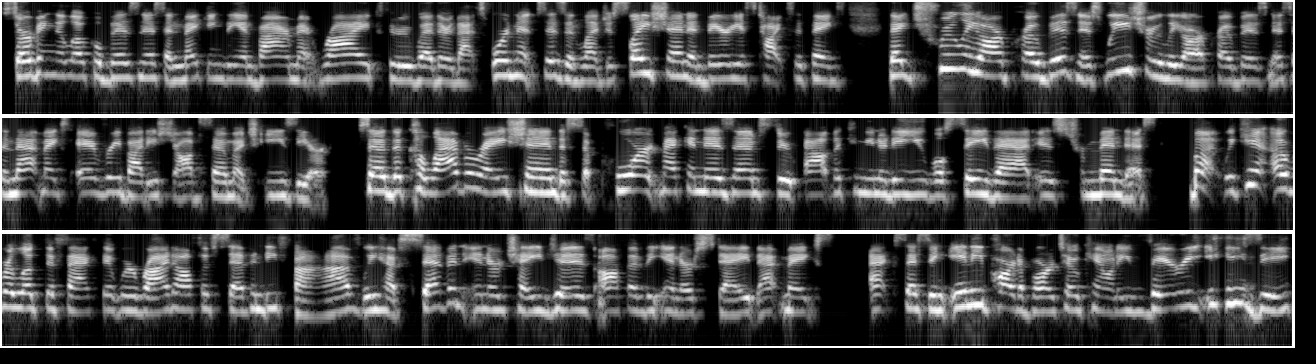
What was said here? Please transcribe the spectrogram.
serving the local business and making the environment right through whether that's ordinances and legislation and various types of things, they truly are pro business business, we truly are pro business, and that makes everybody's job so much easier. So, the collaboration, the support mechanisms throughout the community, you will see that is tremendous. But we can't overlook the fact that we're right off of 75. We have seven interchanges off of the interstate. That makes accessing any part of Bartow County very easy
